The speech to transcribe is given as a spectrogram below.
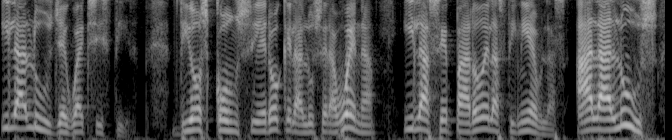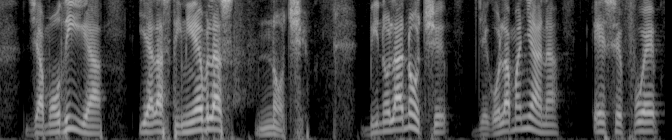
y la luz llegó a existir. Dios consideró que la luz era buena y la separó de las tinieblas. A la luz llamó día y a las tinieblas noche. Vino la noche, llegó la mañana, ese fue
